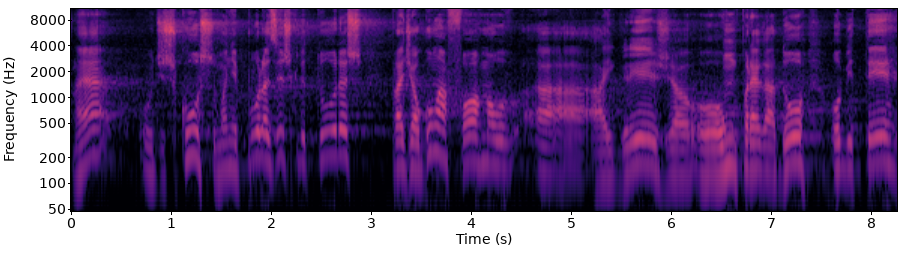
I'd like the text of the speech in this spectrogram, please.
né, o discurso, manipula as escrituras para de alguma forma a, a, igreja ou um pregador obter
